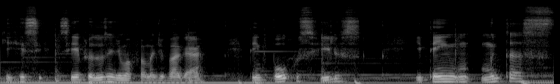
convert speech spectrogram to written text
que se reproduzem de uma forma devagar, têm poucos filhos e tem muitas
